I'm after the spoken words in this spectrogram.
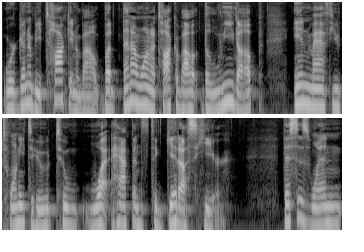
we're going to be talking about, but then I want to talk about the lead up in Matthew 22 to what happens to get us here. This is when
